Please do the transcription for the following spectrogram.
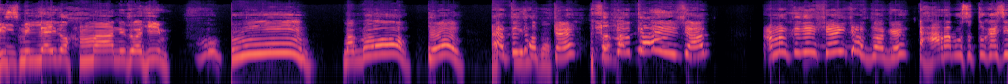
বিসমিল্লাহ রহমান রহিম। মাগো এত সত্যি? হিসাব আমার কাছে সেই সব লাগে হারা বছর তো খাইছি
